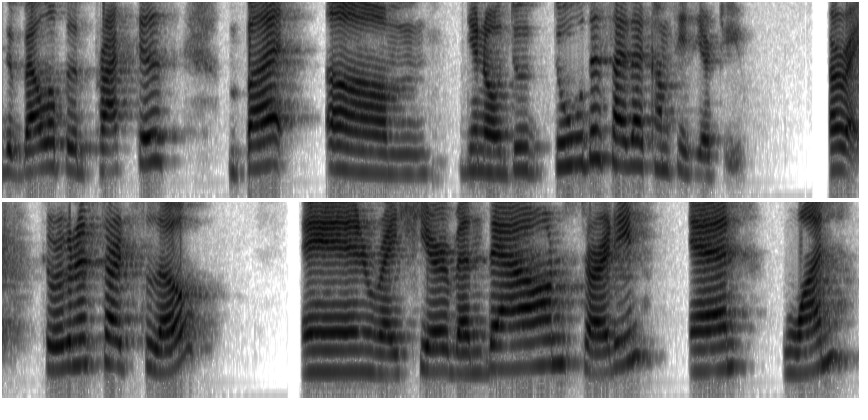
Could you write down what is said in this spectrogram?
develop and practice, but um, you know, do, do the side that comes easier to you. All right, so we're gonna start slow. And right here, bend down, starting. And one,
